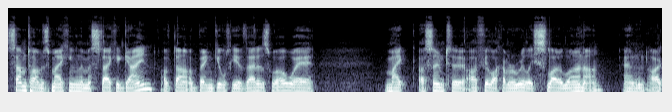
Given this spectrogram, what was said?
Sometimes making the mistake again. I've done. I've been guilty of that as well. Where make I seem to. I feel like I'm a really slow learner, and I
